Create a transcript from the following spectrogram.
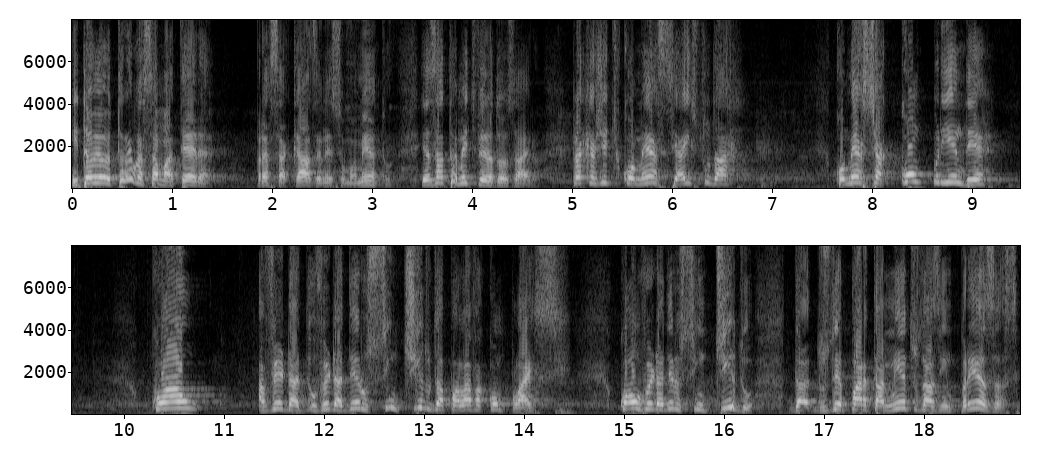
Então eu trago essa matéria para essa casa nesse momento, exatamente, vereador Zairo, para que a gente comece a estudar. comece a compreender qual verdade, o verdadeiro sentido da palavra compliance. Qual o verdadeiro sentido da, dos departamentos das empresas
